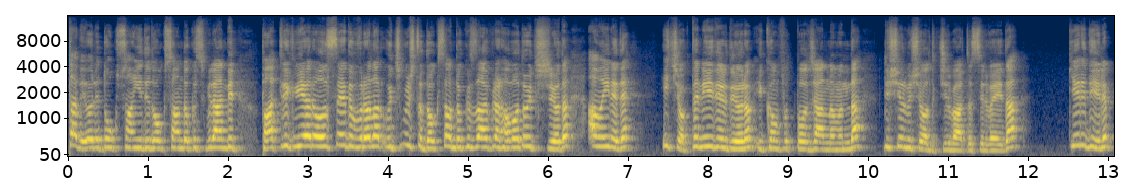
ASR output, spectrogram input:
Tabi öyle 97, 99 falan değil. Patrick Vieira olsaydı buralar uçmuştu. 99'lar falan havada uçuşuyordu. Ama yine de hiç yoktan iyidir diyorum. İkon futbolcu anlamında. Düşürmüş olduk Gilberto Silva'yı da. Geri diyelim.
